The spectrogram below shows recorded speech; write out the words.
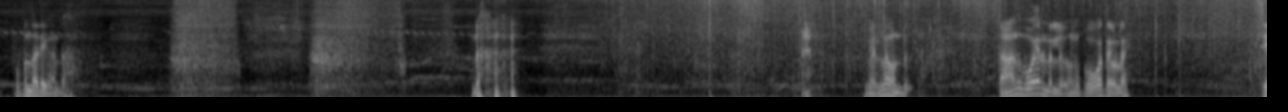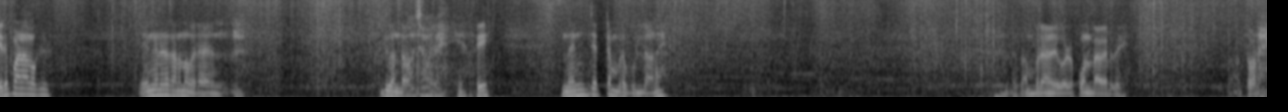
അപ്പം തടയും കണ്ടോ. വെള്ളമുണ്ട്. താന്ന് പോയാലുണ്ടല്ലോ നമുക്ക് പോകത്തേ ഉള്ളേ. ചെരുപ്പാണ് നമുക്ക്. എങ്ങനെ കടന്നു വരാമായിരുന്നു ഇത് കണ്ടോ ചവരെ? ഏ നെഞ്ചറ്റം വരെ പുല്ലാണേ. തമ്പുരാൻ കുഴപ്പമുണ്ടാകരുതേ കാത്തോണേ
